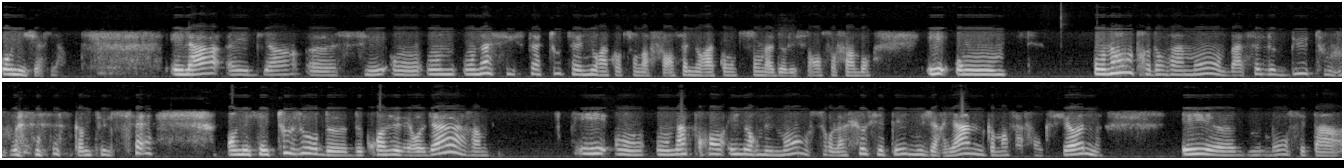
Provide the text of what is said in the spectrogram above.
au Nigeria. Et là, eh bien, euh, on, assiste à tout. Elle nous raconte son enfance, elle nous raconte son adolescence. Enfin bon, et on on entre dans un monde. Bah, c'est le but comme tu le sais, on essaie toujours de croiser les regards et on, on, apprend énormément sur la société nigériane, comment ça fonctionne. Et euh, bon, c'est un,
